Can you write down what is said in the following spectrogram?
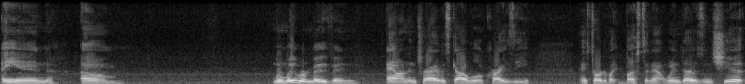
And um, when we were moving, Alan and Travis got a little crazy and started like busting out windows and shit.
